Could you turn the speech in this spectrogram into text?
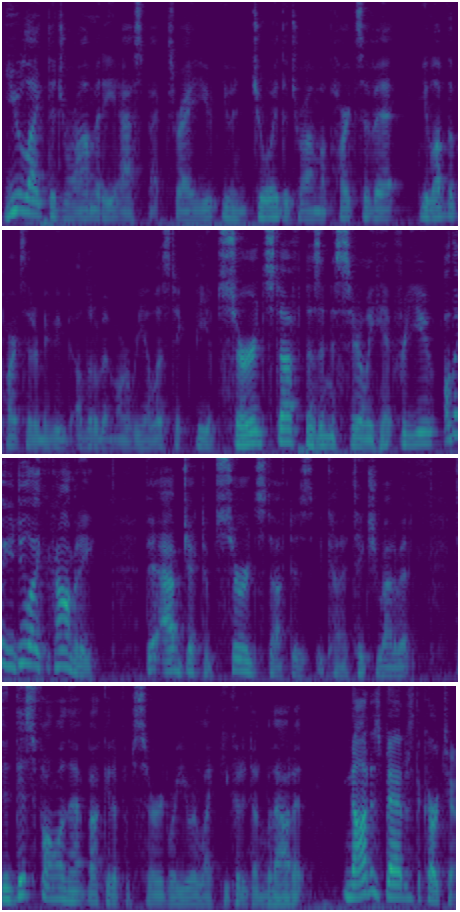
you like the dramedy aspects, right? You you enjoy the drama parts of it. You love the parts that are maybe a little bit more realistic. The absurd stuff doesn't necessarily hit for you, although you do like the comedy. the abject absurd stuff does it kind of takes you out of it. Did this fall in that bucket of absurd where you were like you could have done without it? Not as bad as the cartoon.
